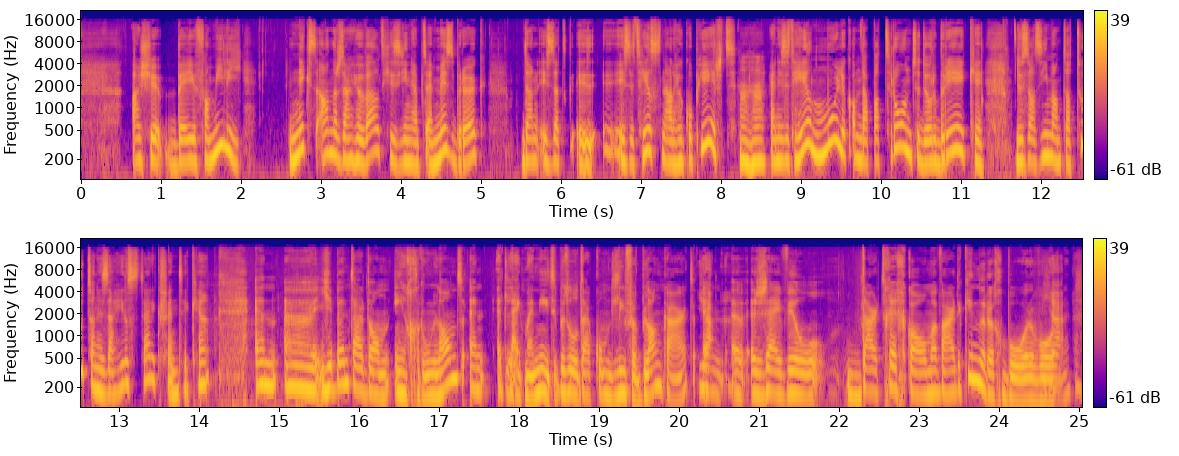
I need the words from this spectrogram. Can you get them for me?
als je bij je familie niks anders dan geweld gezien hebt en misbruik, dan is, dat, is het heel snel gekopieerd. Mhm. En is het heel moeilijk om dat patroon te doorbreken. Dus als iemand dat doet, dan is dat heel sterk, vind ik. Ja. En uh, je bent daar dan in Groenland. En het lijkt mij niet. Ik bedoel, daar komt Lieve Blankaart. Ja. En uh, zij wil daar terechtkomen waar de kinderen geboren worden. Ja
